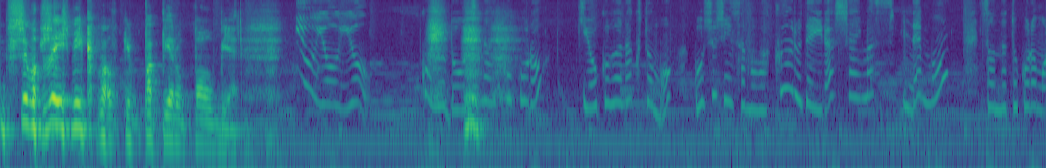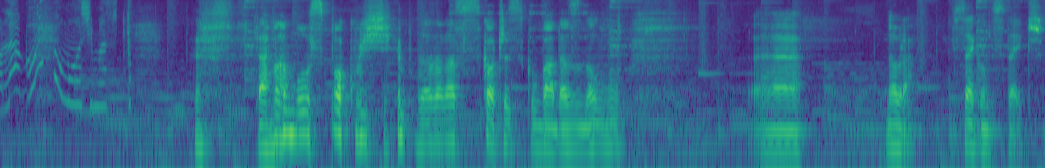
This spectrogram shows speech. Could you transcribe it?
Przyłożyliśmy jej kawałkiem papieru po łbie. よよよこの動じない心記憶がなくともご主人様はクールでいらっしゃいますでもそんなところもラブと申しますと Tamamu, uspokój się, bo zaraz skoczy z kubada znowu. Eee, dobra, second stage.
